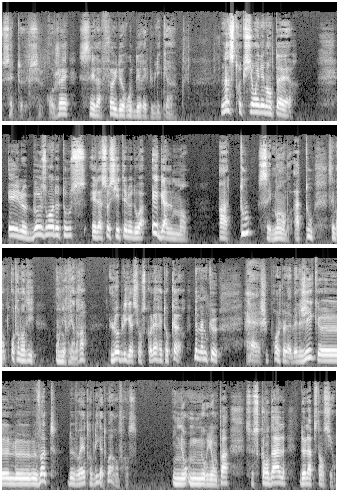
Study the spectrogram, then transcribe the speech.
Cette, ce projet, c'est la feuille de route des républicains. L'instruction élémentaire est le besoin de tous et la société le doit également à tous ses membres, à tous ses membres. Autrement dit, on y reviendra, l'obligation scolaire est au cœur. De même que, eh, je suis proche de la Belgique, euh, le vote devrait être obligatoire en France. nous n'aurions pas ce scandale de l'abstention.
